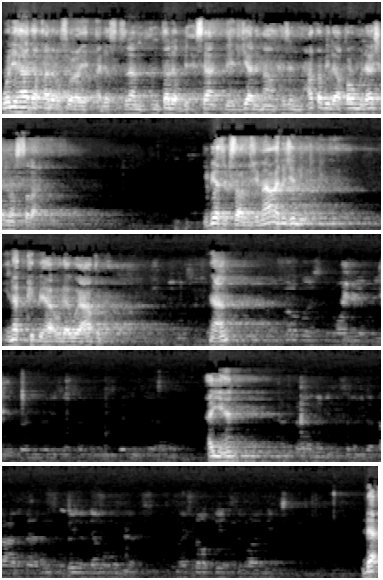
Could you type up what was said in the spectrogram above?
ولهذا قال الرسول عليه الصلاة والسلام انطلق بحسان برجال معهم حزن محطب إلى قوم لا يشركون الصلاة. يبي يترك صلاة الجماعة لجل ينكب بهؤلاء ويعاقبهم نعم. أيهن؟ لا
